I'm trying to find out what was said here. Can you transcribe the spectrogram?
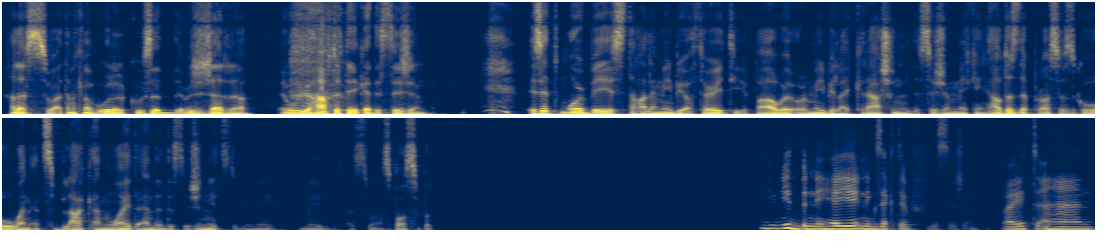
خلص وقت مثل ما بقولوا الكوسة قدام الجرة you have to take a decision is it more based على maybe authority power or maybe like rational decision making how does the process go when it's black and white and the decision needs to be made made as soon as possible You need بالنهاية an executive decision, right? And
